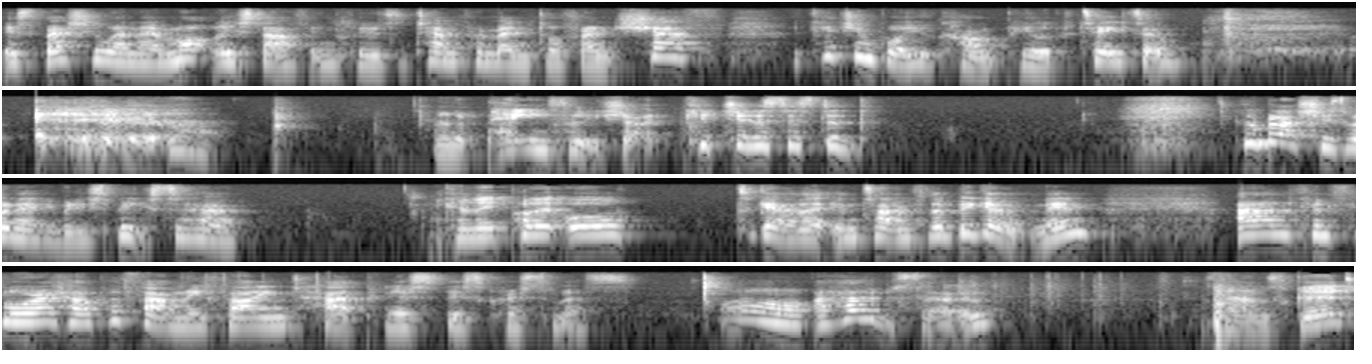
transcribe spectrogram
especially when their motley staff includes a temperamental French chef, a kitchen boy who can't peel a potato, and a painfully shy kitchen assistant who blushes when anybody speaks to her. Can they pull it all together in time for the big opening? And can Flora help her family find happiness this Christmas? Oh, I hope so. Sounds good.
